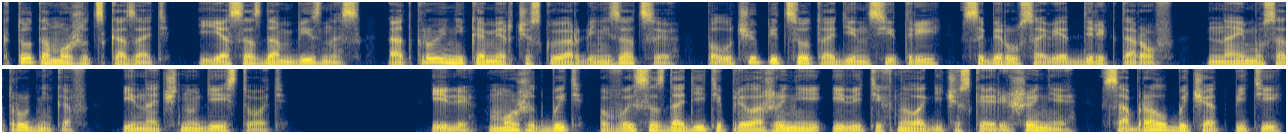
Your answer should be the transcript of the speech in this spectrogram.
Кто-то может сказать, я создам бизнес, открою некоммерческую организацию, получу 501 C3, соберу совет директоров, найму сотрудников и начну действовать. Или, может быть, вы создадите приложение или технологическое решение, собрал бы чат 5,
